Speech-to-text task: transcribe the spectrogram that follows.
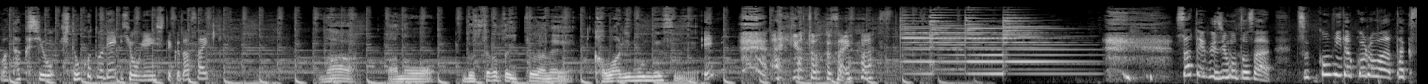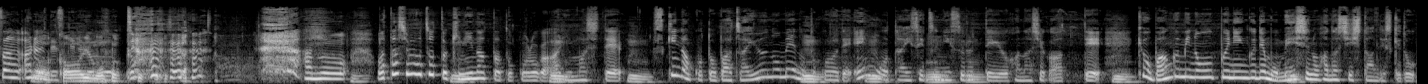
私を一言で表現してください。まああのどちらかと言ったらね変わり者ですね。え？ありがとうございます。さて藤本さんツッコミどころはたくさんあるんですけれども、まあ あの、私もちょっと気になったところがありまして、好きな言葉、座右の銘のところで縁を大切にするっていう話があって、今日番組のオープニングでも名詞の話したんですけど、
